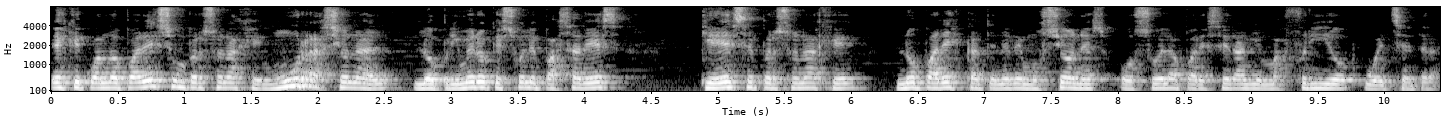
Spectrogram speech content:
es que cuando aparece un personaje muy racional, lo primero que suele pasar es que ese personaje no parezca tener emociones o suele aparecer alguien más frío o etc.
